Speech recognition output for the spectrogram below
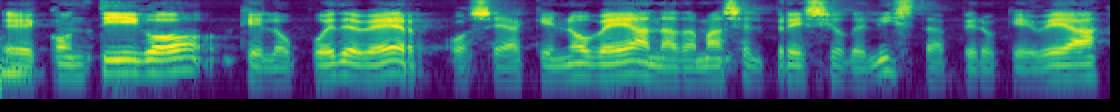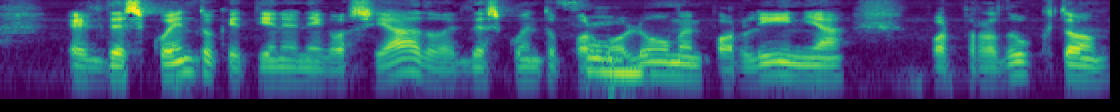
eh, contigo, que lo puede ver, o sea, que no vea nada más el precio de lista, pero que vea el descuento que tiene negociado, el descuento por volumen, por línea, por producto.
